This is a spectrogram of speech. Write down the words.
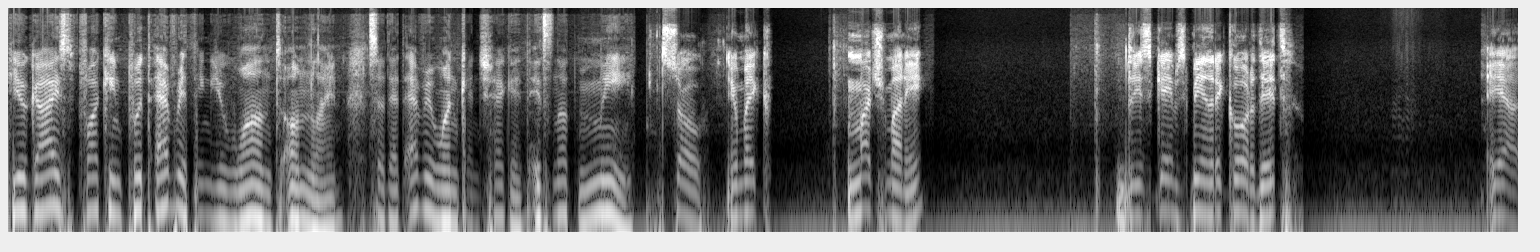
You guys fucking put everything you want online so that everyone can check it. It's not me. So, you make much money. This game's being recorded. Yeah,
